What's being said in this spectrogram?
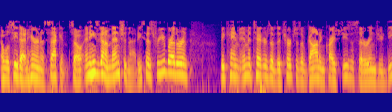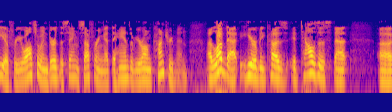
And we'll see that here in a second. So, and he's going to mention that. He says, "For you, brethren." became imitators of the churches of God in Christ Jesus that are in Judea, for you also endured the same suffering at the hands of your own countrymen. I love that here because it tells us that uh,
